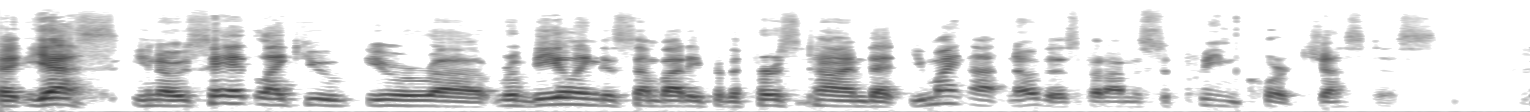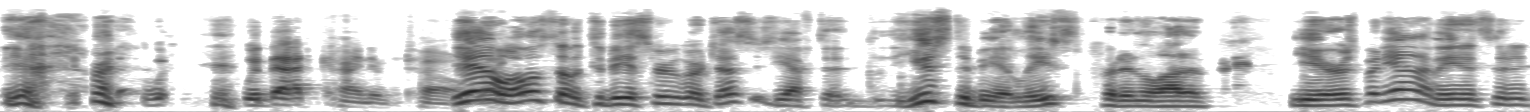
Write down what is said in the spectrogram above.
uh, yes you know say it like you you're revealing to somebody for the first time that you might not know this but i'm a supreme court justice yeah, with, with, that kind of tone. Yeah, right? well, also to be a Supreme Court justice, you have to used to be at least put in a lot of years. But yeah, I mean, it's an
